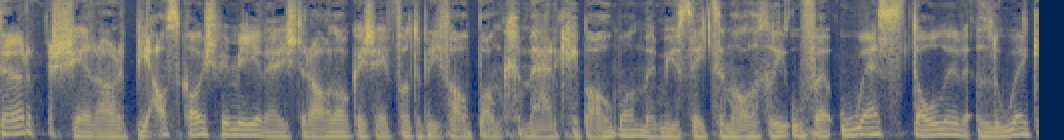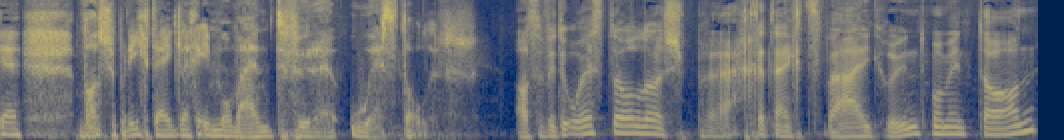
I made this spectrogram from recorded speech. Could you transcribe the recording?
der Gerard Biasco ist bei mir. Er ist der Anlagechef der Privatbank Merki Baumann. Wir müssen jetzt mal ein bisschen auf den US-Dollar schauen. Was spricht eigentlich im Moment für einen US-Dollar? Also für den US-Dollar sprechen eigentlich zwei Gründe momentan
